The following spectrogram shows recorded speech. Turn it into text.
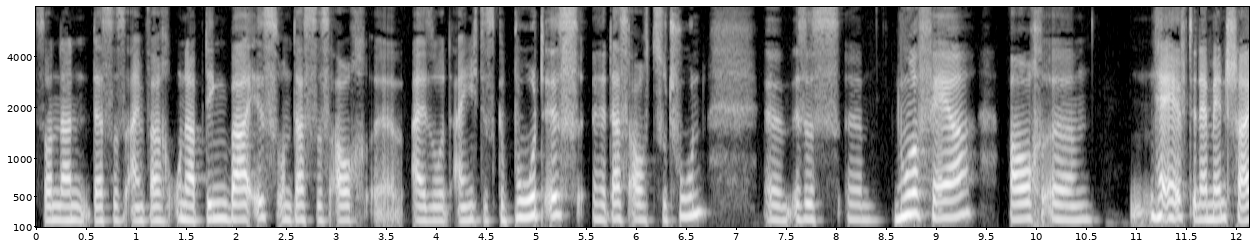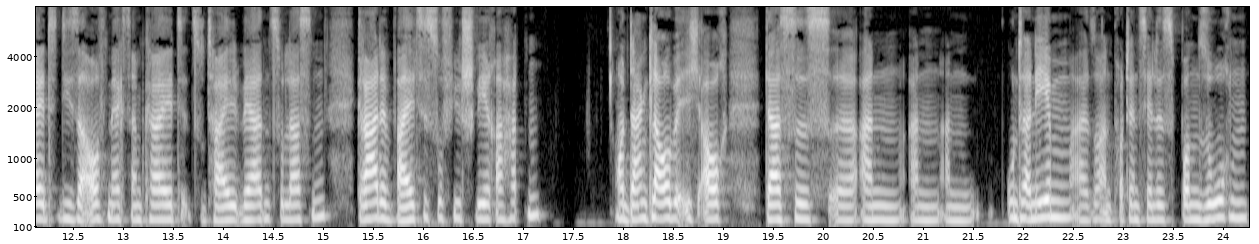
sondern dass es einfach unabdingbar ist und dass es auch, äh, also eigentlich das Gebot ist, äh, das auch zu tun. Äh, ist es äh, nur fair, auch äh, eine Hälfte der Menschheit diese Aufmerksamkeit zuteil werden zu lassen, gerade weil sie es so viel schwerer hatten. Und dann glaube ich auch, dass es äh, an, an, an Unternehmen, also an potenzielle Sponsoren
